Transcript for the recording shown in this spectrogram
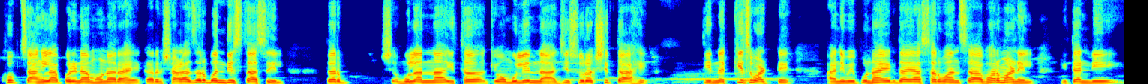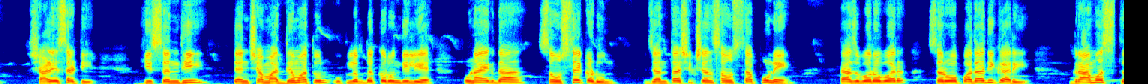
खूप चांगला परिणाम होणार आहे. कारण शाळा जर बंदिस्त असेल तर श- मुलांना इथं किंवा मुलींना जी सुरक्षितता आहे ती नक्कीच वाटते. आणि मी पुन्हा एकदा या सर्वांचा आभार मानेल की त्यांनी शाळेसाठी ही संधी त्यांच्या माध्यमातून उपलब्ध करून दिली आहे. पुन्हा एकदा संस्थेकडून जनता शिक्षण संस्था पुणे त्याचबरोबर सर्व पदाधिकारी ग्रामस्थ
